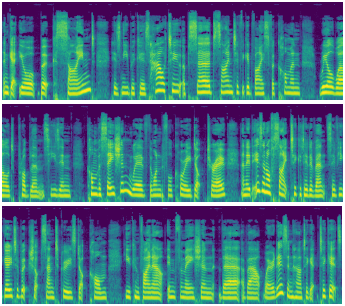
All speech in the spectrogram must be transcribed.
and get your book signed. His new book is How to Absurd Scientific Advice for Common Real World Problems. He's in conversation with the wonderful Cory Doctorow, and it is an off site ticketed event. So if you go to bookshopsantacruz.com, you can find out information there about where it is and how to get tickets.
